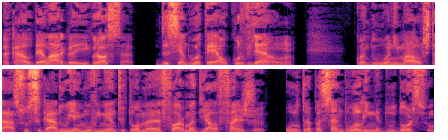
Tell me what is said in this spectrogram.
A cauda é larga e grossa, descendo até ao corvilhão. Quando o animal está sossegado e em movimento toma a forma de alfange, ultrapassando a linha do dorso.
